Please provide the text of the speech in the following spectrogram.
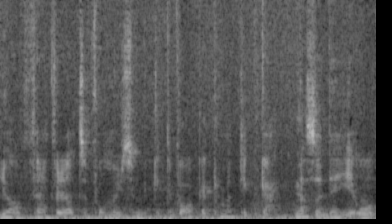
Ja, framförallt så får man ju så mycket tillbaka kan man tycka. Ja. Alltså det, och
